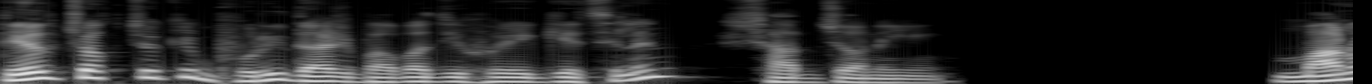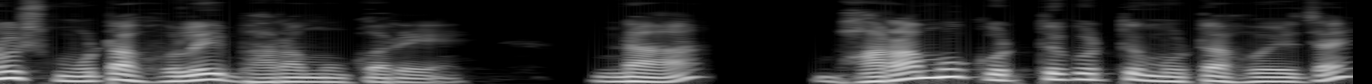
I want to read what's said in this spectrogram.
তেল চকচকে ভুরি দাস বাবাজি হয়ে গিয়েছিলেন সাতজনই। মানুষ মোটা হলেই ভাড়ামো করে। না ভাড়ামো করতে করতে মোটা হয়ে যায়,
